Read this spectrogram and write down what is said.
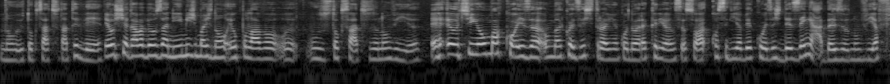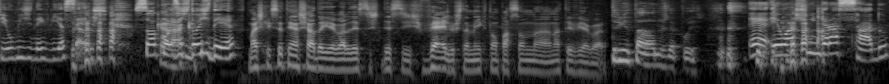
no Tokusatsu na TV. Eu chegava a ver os animes, mas não, eu pulava os Tokusatsu, eu não via. É, eu tinha uma coisa, uma coisa estranha quando eu era criança. Eu só conseguia ver coisas desenhadas, eu não via filme filmes nem via séries. Só coisas 2D. Mas o que, que, você tem achado aí agora desses, desses velhos também que estão passando na, na TV agora? 30 anos depois. É, eu acho engraçado.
